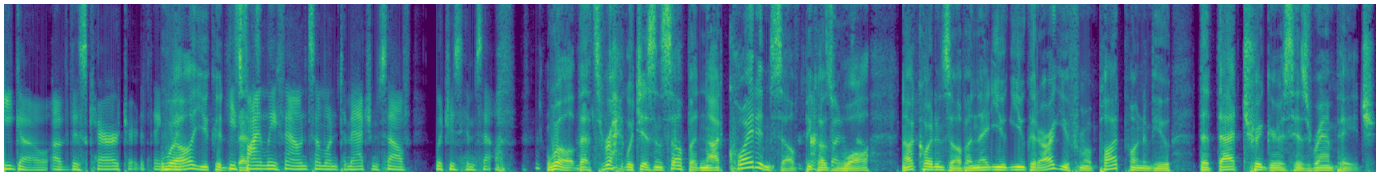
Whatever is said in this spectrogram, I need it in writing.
ego of this character to think well, you could. he's finally found someone to match himself, which is himself. Well, that's right, which is himself, but not quite himself, because quite Wall, not quite himself, and that you you could argue from a plot point of view that that triggers his rampage.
